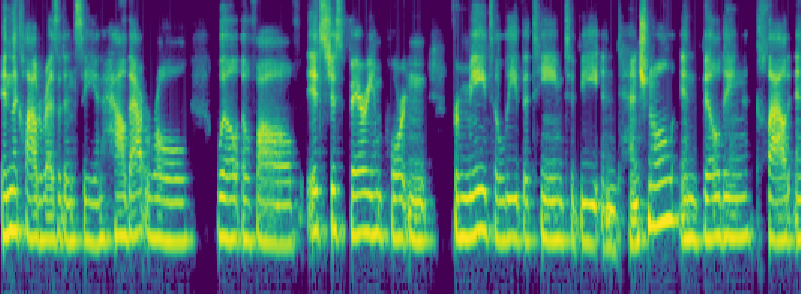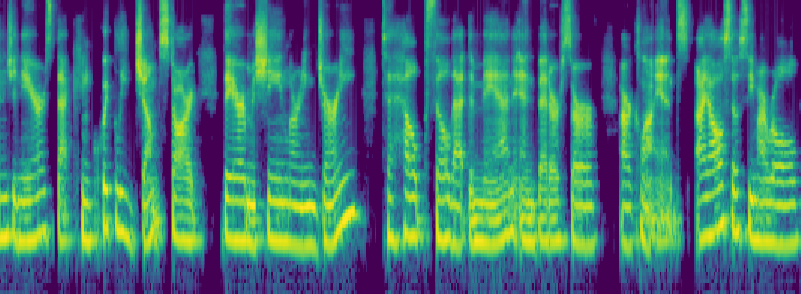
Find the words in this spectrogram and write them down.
in the cloud residency and how that role will evolve. It's just very important for me to lead the team to be intentional in building cloud engineers that can quickly jumpstart their machine learning journey to help fill that demand and better serve our clients. I also see my role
